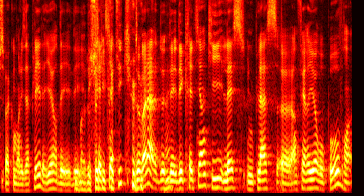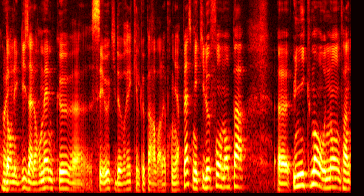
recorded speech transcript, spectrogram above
je ne sais pas comment les appeler d'ailleurs, des, des, Bah, de des ceux qui chrétiens, critiquent. de, voilà, de- Ouais. des, des chrétiens qui laissent une place euh, inférieure aux pauvres Ouais. dans l'Église, alors même que euh, c'est eux qui devraient quelque part avoir la première place, mais qui le font non pas euh, uniquement au nom, enfin,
